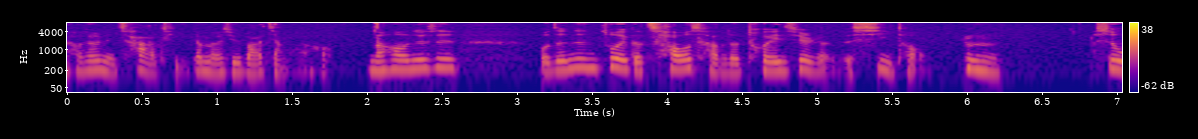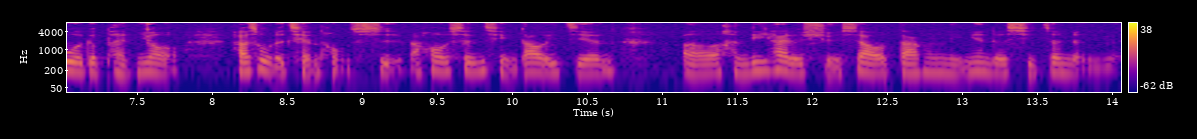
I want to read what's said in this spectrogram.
好像有点岔题，但没关系，把它讲完哈。然后就是我真正做一个超长的推荐人的系统，是我一个朋友，他是我的前同事，然后申请到一间呃很厉害的学校当里面的行政人员，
